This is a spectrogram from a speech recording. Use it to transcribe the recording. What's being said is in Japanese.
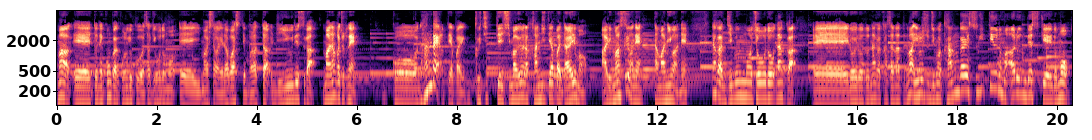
まあ、えっ、とね、今回この曲を先ほども、えー言いましたが、選ばせてもらった理由ですが、まあなんかちょっとね、こう、なんだよってやっぱり愚痴ってしまうような感じってやっぱり誰でもありますよね。たまにはね。なんか自分もちょうどなんか、えー、いろいろとなんか重なって、まあいろいろと自分が考えすぎっていうのもあるんですけれども、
